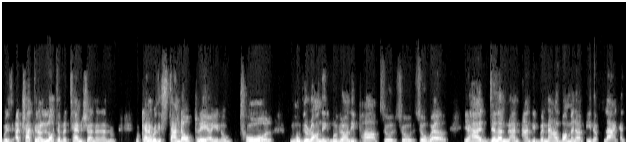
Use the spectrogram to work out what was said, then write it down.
was attracting a lot of attention and, and kind of was a standout player, you know, tall, moved around the moved around the park so so so well. You had Dylan and Andy Bernal bombing up either flank, and,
